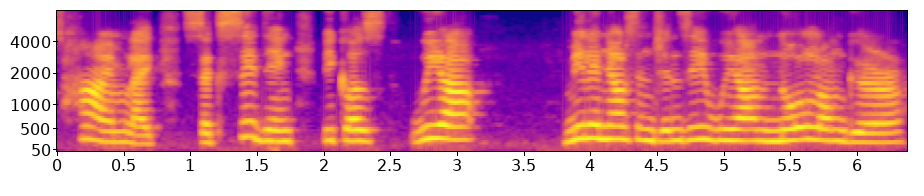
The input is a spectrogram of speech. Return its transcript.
time like succeeding because we are millennials and Gen Z, we are no longer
